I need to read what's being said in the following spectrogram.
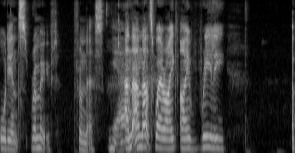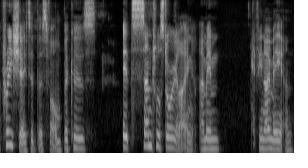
audience removed from this. yeah, and and that's where I I really appreciated this film because its central storyline. I mean, if you know me and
